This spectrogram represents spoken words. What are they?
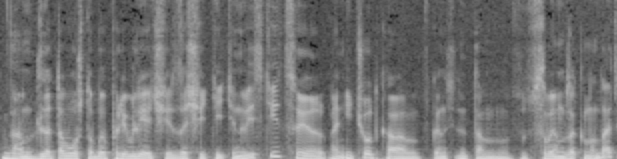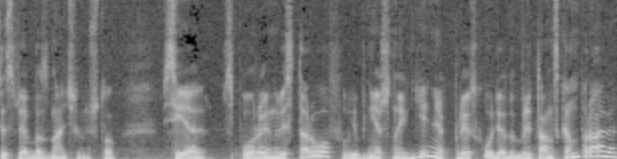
да. Для того, чтобы привлечь и защитить инвестиции, они четко в, там, в своем законодательстве обозначены, что все споры инвесторов и внешних денег происходят в британском праве.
